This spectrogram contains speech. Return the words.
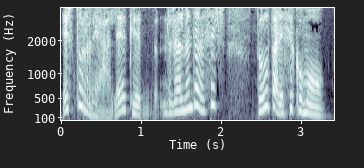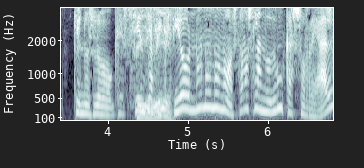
Esto es real, ¿eh? que realmente a veces todo parece como que nos lo que es ciencia ficción. No, no, no, no. Estamos hablando de un caso real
